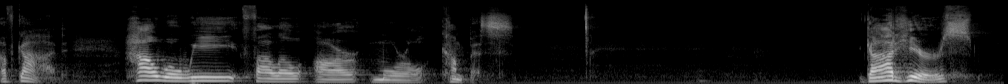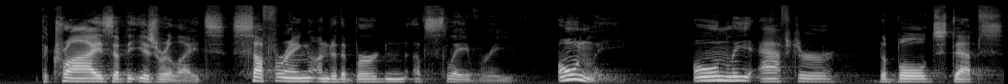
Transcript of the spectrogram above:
of God? How will we follow our moral compass? God hears the cries of the Israelites suffering under the burden of slavery only, only after the bold steps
